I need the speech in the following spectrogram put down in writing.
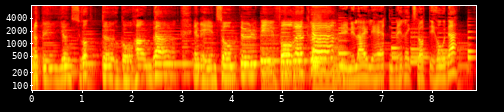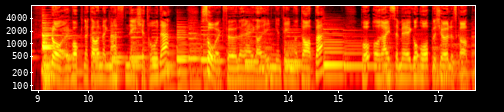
Blant byens rotter går han der. En ensom ulv i fåreklær. Inn i leiligheten blir jeg slått i hodet. Når jeg våkner kan jeg nesten ikke tro det. Så jeg føler jeg har ingenting å tape på å reise meg og åpne kjøleskapet.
